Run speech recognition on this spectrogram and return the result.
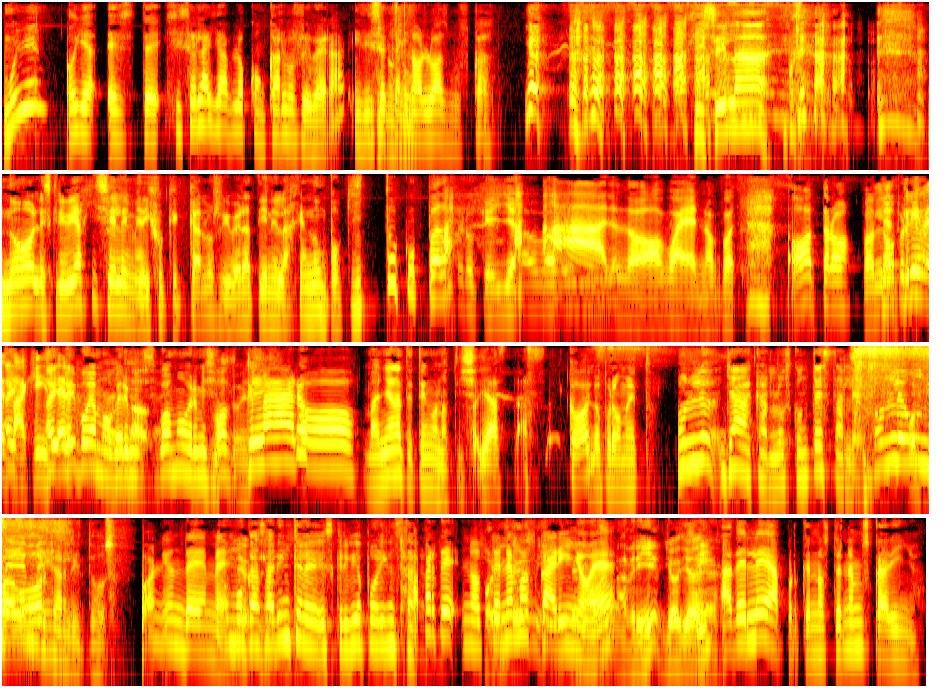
muy bien. Oye, este, Gisela ya habló con Carlos Rivera y dice que lo- no lo has buscado. Gisela. No, le escribí a Gisela y me dijo que Carlos Rivera tiene la agenda un poquito ocupada, pero que ya va. Ah, no, bueno, pues otro. Pues le No, escribes ahí- a Gisela. ahí voy a mover mis, voy a mover mis Pues claro. Mañana te tengo noticias. Ya estás. Te lo prometo. Ponle, ya, Carlos, contéstale. Ponle Por un favor, DM. Carlitos. Pone un DM. Como Casarín que le escribió por Instagram. Aparte, nos Por tenemos Instagram cariño, ¿eh? Madrid, yo ya. Sí. Adelea, porque nos tenemos cariño.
